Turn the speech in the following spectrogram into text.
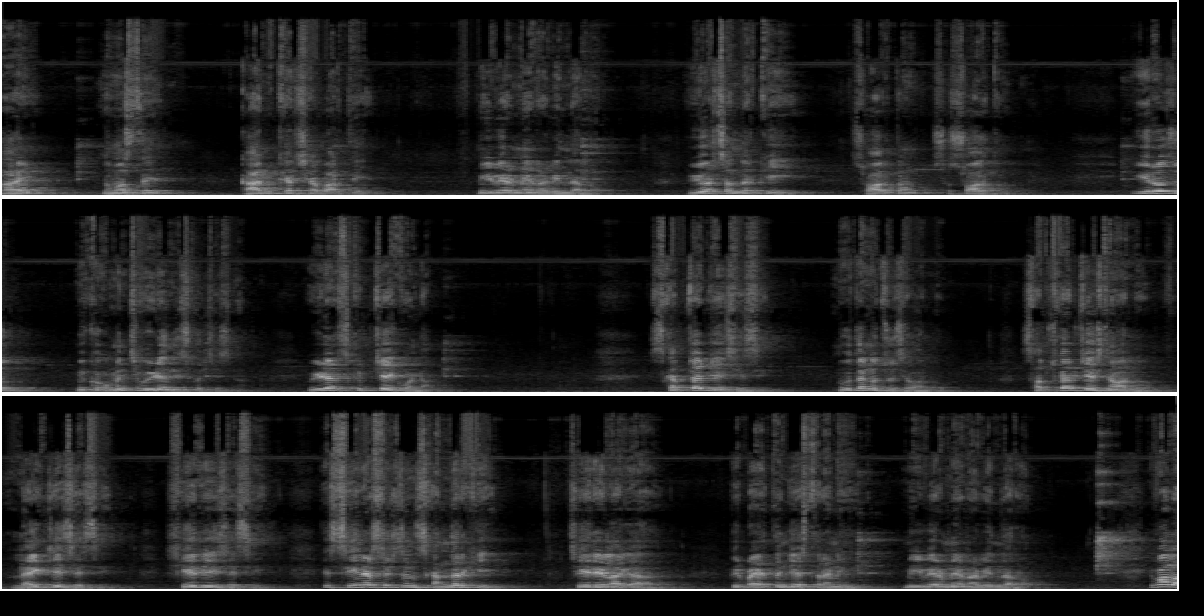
హాయ్ నమస్తే. కార్మిక భారతి మీ వీరనే రవీందర్రావు వ్యూవర్స్ అందరికీ స్వాగతం సుస్వాగతం. ఈరోజు మీకు ఒక మంచి వీడియోని తీసుకొచ్చేసిన. వీడియో స్కిప్ చేయకుండా సబ్స్క్రైబ్ చేసేసి నూతనంగా చూసేవాళ్ళు సబ్స్క్రైబ్ చేసిన వాళ్ళు లైక్ చేసేసి షేర్ చేసేసి ఈ సీనియర్ సిటిజన్స్కి అందరికీ చేరేలాగా మీరు ప్రయత్నం చేస్తారని మీ వీరమణి రవీందర్రావు ఇవాళ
